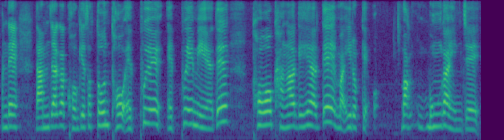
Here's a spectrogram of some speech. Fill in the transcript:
근데 남자가 거기에서 넌 더 FM, FM이어야 돼, 더 강하게 해야 돼, 막 이렇게 어, 막 뭔가 이제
